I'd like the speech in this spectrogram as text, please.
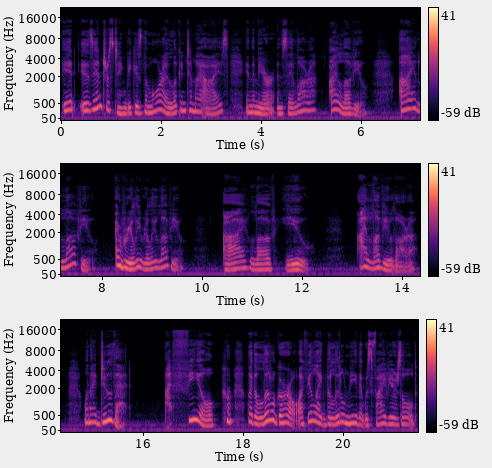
it is interesting because the more I look into my eyes in the mirror and say, "Laura, I love you. I love you. I really really love you. I love you. I love you, Laura." When I do that, I feel like a little girl. I feel like the little me that was five years old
